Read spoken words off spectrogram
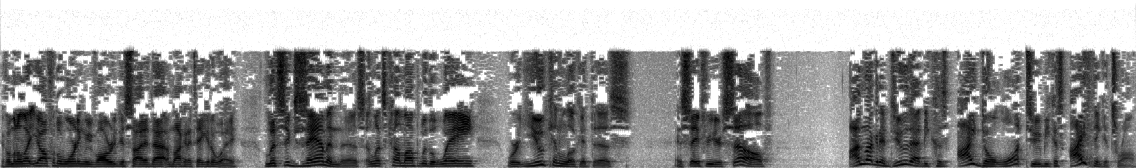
If I'm going to let you off with a warning, we've already decided that I'm not going to take it away. Let's examine this and let's come up with a way where you can look at this and say for yourself, I'm not going to do that because I don't want to, because I think it's wrong.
